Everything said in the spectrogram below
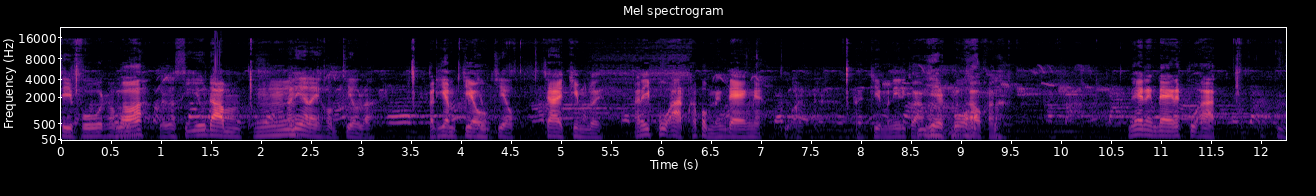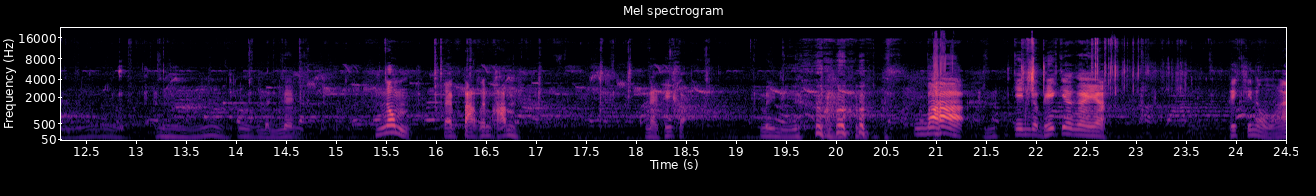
ซีฟู้ดครับผมเหรอแล้วก็ซีอิ๊วดอืำมอันนี้อะไรหอมเจียวเหรอกระเทียมเจียวหอมเจียวใช่ชิมเลย อันนี้ปูอัดครับผมแดงๆเนี่ยปูอัด อะจิ้มอันนี้ดีกว่าแยกบ่ออก เข้ากันเนี่ยแดงๆนี่ปูอัดอืมอืมอืมมันแน่นนุ่ม แต่ปากเต็มคำไหนพริกอะไม่มี บ้า กินกับพริกยังไงอะพริกขี้หนูไง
